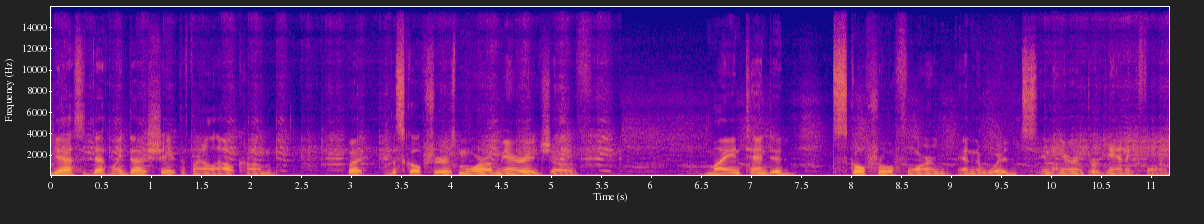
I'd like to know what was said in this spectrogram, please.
yes, it definitely does shape the final outcome, but the sculpture is more a marriage of my intended sculptural form and the wood's inherent organic form.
